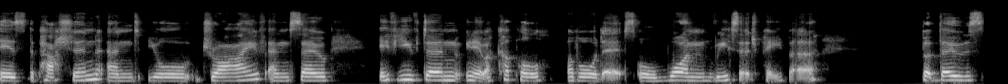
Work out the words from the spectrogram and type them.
is the passion and your drive. And so, if you've done, you know, a couple of audits or one research paper, but those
